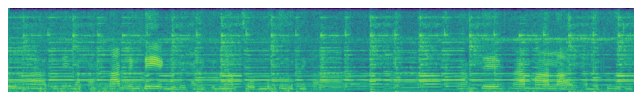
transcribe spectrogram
ลงมาตัวนี้นะคะน้ำแดงๆอยู่เลยค่ะนี่เป็นน้ำฝนเมื่อคืนนี่ค่ะน้ำแดงน้ำมาหลายค่ะเมื่อคืนนี้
